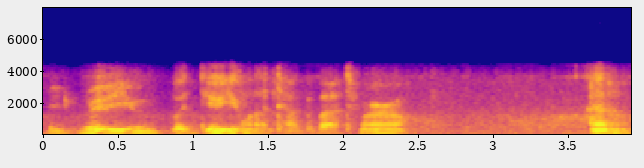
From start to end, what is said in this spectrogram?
What do you What do you want to talk about tomorrow? Oh.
